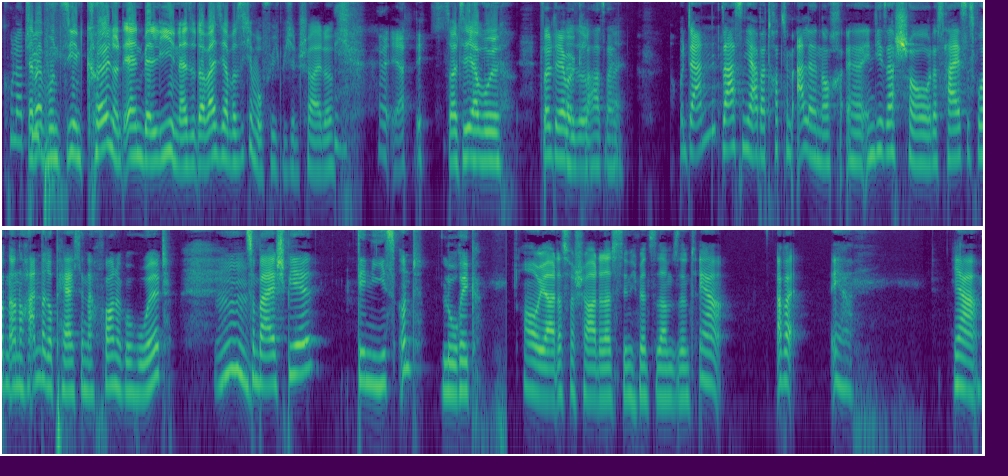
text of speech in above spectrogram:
Cooler Typ. Dabei wohnt sie in Köln und er in Berlin. Also da weiß ich aber sicher, wofür ich mich entscheide. Ehrlich. Sollte ja wohl. Sollte ja wohl also, klar sein. nein. Und dann saßen ja aber trotzdem alle noch äh, in dieser Show. Das heißt, es wurden auch noch andere Pärchen nach vorne geholt. Zum Beispiel Denise und Lorik. Oh ja, das war schade, dass sie nicht mehr zusammen sind. Ja. Aber ja. Ja.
